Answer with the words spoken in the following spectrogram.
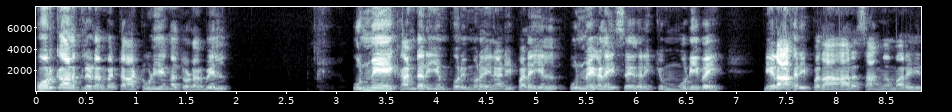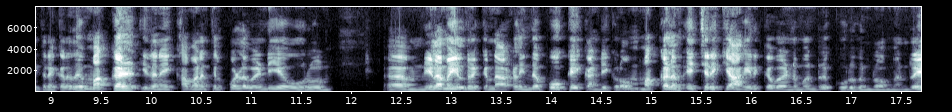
போர்க்காலத்தில் இடம்பெற்ற அட்டூழியங்கள் தொடர்பில் உண்மையை கண்டறியும் பொறிமுறையின் அடிப்படையில் உண்மைகளை சேகரிக்கும் முடிவை நிராகரிப்பதாக அரசாங்கம் அறிவித்திருக்கிறது. மக்கள் இதனை கவனத்தில் கொள்ள வேண்டிய ஒரு நிலைமையில் இருக்கின்றார்கள். இந்த போக்கை கண்டிக்கிறோம். மக்களும் எச்சரிக்கையாக இருக்க வேண்டும் என்று கூறுகின்றோம் என்று.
